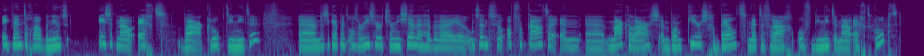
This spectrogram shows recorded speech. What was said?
ik ben toch wel benieuwd, is het nou echt waar? Klopt die mythe? Ehm, dus ik heb met onze researcher Michelle hebben wij eh, ontzettend veel advocaten en eh, makelaars en bankiers gebeld met de vraag of die mythe nou echt klopt.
